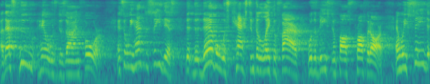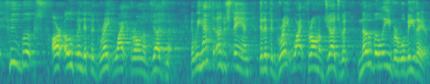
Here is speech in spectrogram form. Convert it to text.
Uh, that's who hell was designed for. And so we have to see this that the devil was cast into the lake of fire where the beast and false prophet are. And we see that two books are opened at the great white throne of judgment. And we have to understand that at the great white throne of judgment, no believer will be there.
